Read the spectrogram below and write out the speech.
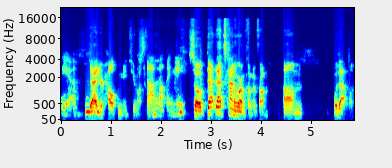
Yeah. Dad. You're helping me too much." Stop helping me. So that that's kind of where I'm coming from um, with that one.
